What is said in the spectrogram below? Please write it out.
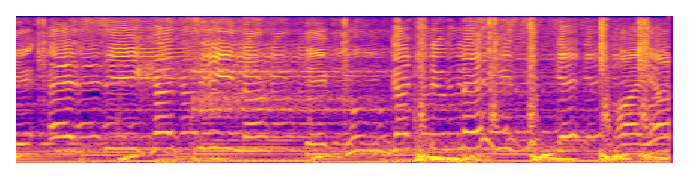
ये ऐसी हसीना के घूंघट में इसके आया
